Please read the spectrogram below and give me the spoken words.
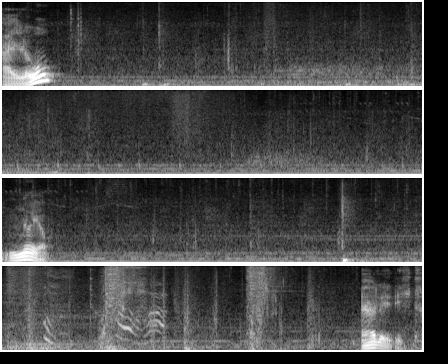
Hallo? Naja. Erledigt.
